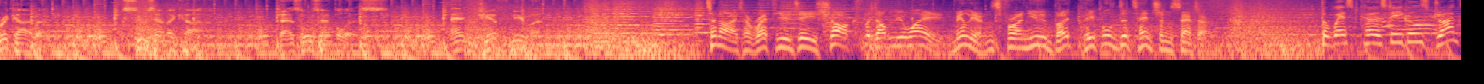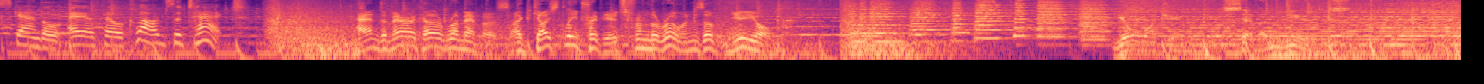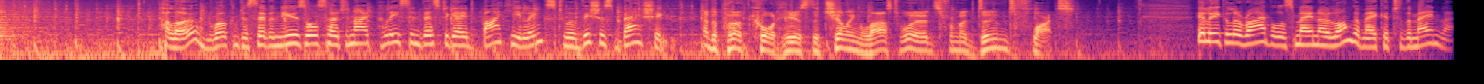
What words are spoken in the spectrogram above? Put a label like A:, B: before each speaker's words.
A: Ardon, Susannah Carr, Basil Zempilas, and Jeff Newman.
B: Tonight, a refugee shock for WA. Millions for a new boat people detention centre.
C: The West Coast Eagles drug scandal. AFL clubs attacked.
B: And America remembers a ghostly tribute from the ruins of New York.
A: You're watching 7 News.
C: Hello and welcome to 7 News. Also tonight, police investigate bikie links to a vicious bashing.
B: And a Perth court hears the chilling last words from a doomed flight.
C: Illegal arrivals may no longer make it to the mainland.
